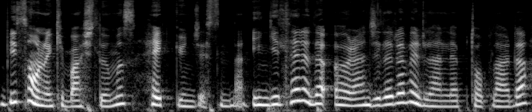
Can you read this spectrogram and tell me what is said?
Bir sonraki başlığımız hack güncesinden. İngiltere'de öğrencilere verilen laptoplarda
